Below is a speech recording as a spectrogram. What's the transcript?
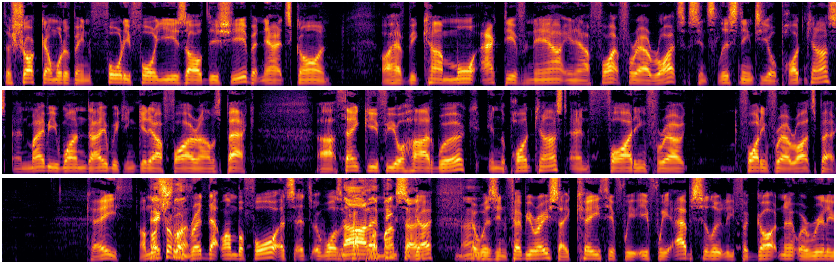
The shotgun would have been 44 years old this year, but now it's gone. I have become more active now in our fight for our rights since listening to your podcast, and maybe one day we can get our firearms back. Uh, thank you for your hard work in the podcast and fighting for our fighting for our rights back. Keith, I'm not sure. I've read that one before. It's, it, it was a No, couple of months so. ago. No. It was in February. So, Keith, if we if we absolutely forgotten it, we're really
